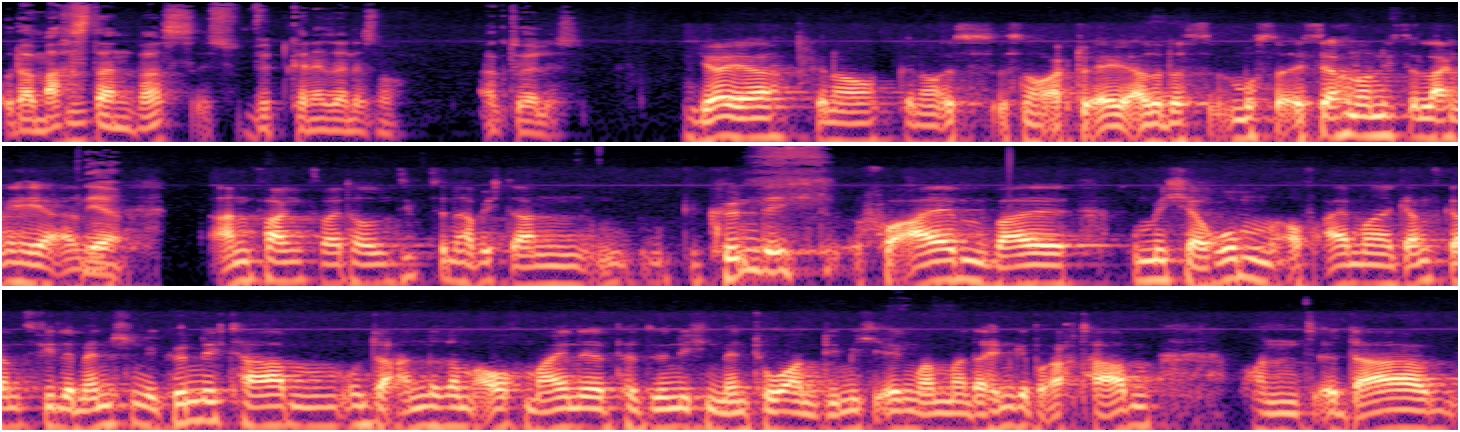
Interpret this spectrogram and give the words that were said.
Oder machst mhm. dann was? Es wird keine sein, dass es noch aktuell ist. Ja, ja, genau, genau, ist, ist noch aktuell. Also das muss, ist ja auch noch nicht so lange her. Also ja. Anfang 2017 habe ich dann gekündigt, vor allem weil um mich herum auf einmal ganz, ganz viele Menschen gekündigt haben, unter anderem auch meine persönlichen Mentoren, die mich irgendwann mal dahin gebracht haben. Und äh, da,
